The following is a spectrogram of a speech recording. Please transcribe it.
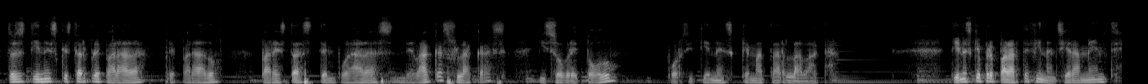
Entonces tienes que estar preparada, preparado para estas temporadas de vacas flacas y sobre todo por si tienes que matar la vaca. Tienes que prepararte financieramente,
